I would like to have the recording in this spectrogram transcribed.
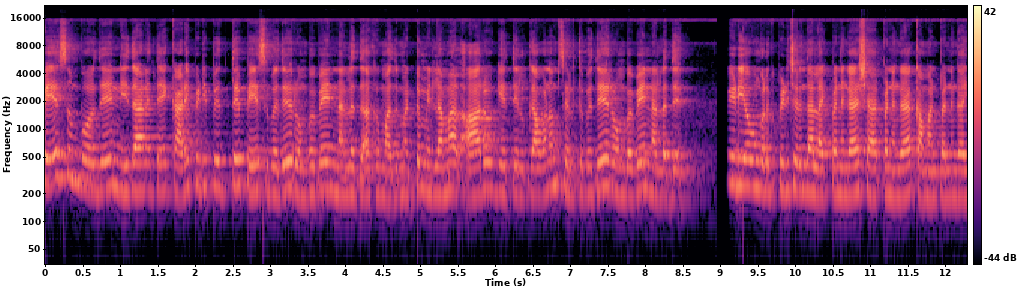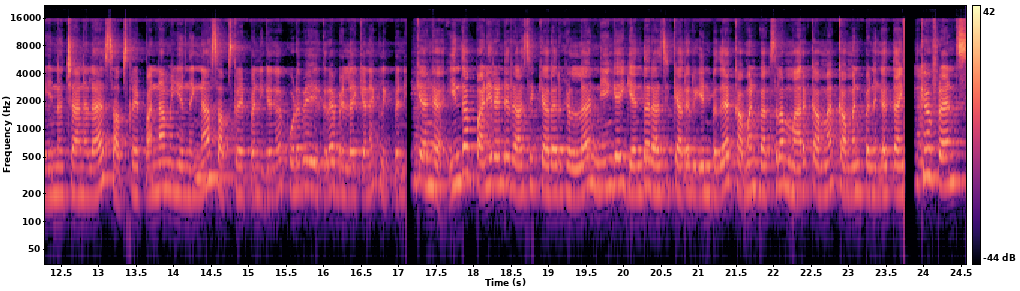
பேசும்போது நிதானத்தை கடைபிடிப்பித்து பேசுவது ரொம்பவே நல்லதாகும். அது மட்டும் இல்லாமல் ஆரோக்கியத்தில் கவனம் செலுத்துவது ரொம்பவே நல்லது. வீடியோ உங்களுக்கு பிடிச்சிருந்தா லைக் பண்ணுங்கள் ஷேர் பண்ணுங்கள் கமெண்ட் பண்ணுங்கள் இன்னும் சேனலை சப்ஸ்கிரைப் பண்ணாமல் இருந்தீங்கன்னா சப்ஸ்கிரைப் பண்ணிக்கோங்க. கூடவே இருக்கிற பெல்லைக்கனை கிளிக் பண்ணிக்கோங்க. இந்த பன்னிரெண்டு ராசிக்காரர்களில் நீங்கள் எந்த ராசிக்காரர் என்பதை கமெண்ட் பாக்ஸில் மறக்காமல் கமெண்ட் பண்ணுங்கள் தேங்க்யூ ஃப்ரெண்ட்ஸ்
